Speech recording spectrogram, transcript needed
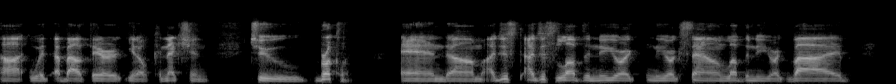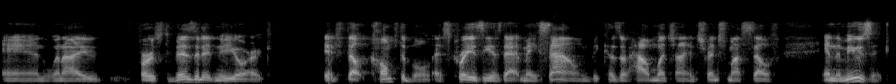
uh, with about their you know connection to Brooklyn. And um, I just I just love the New York New York sound, love the New York vibe. And when I first visited New York, it felt comfortable, as crazy as that may sound, because of how much I entrenched myself in the music.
